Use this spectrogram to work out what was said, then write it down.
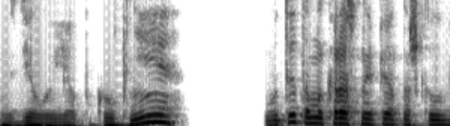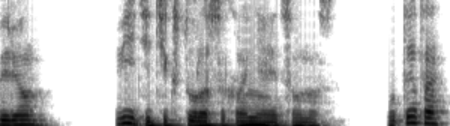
Сделаю я покрупнее. Вот это мы красное пятнышко уберем. Видите, текстура сохраняется у нас. Вот это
